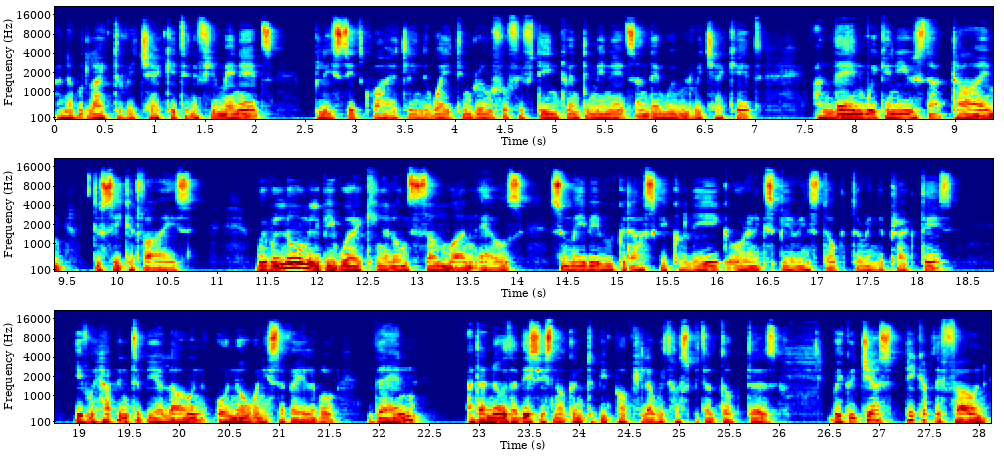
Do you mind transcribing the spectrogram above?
and I would like to recheck it in a few minutes. Please sit quietly in the waiting room for 15 20 minutes and then we will recheck it. And then we can use that time to seek advice. We will normally be working along someone else, so maybe we could ask a colleague or an experienced doctor in the practice. If we happen to be alone or no one is available, then, and I know that this is not going to be popular with hospital doctors, we could just pick up the phone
